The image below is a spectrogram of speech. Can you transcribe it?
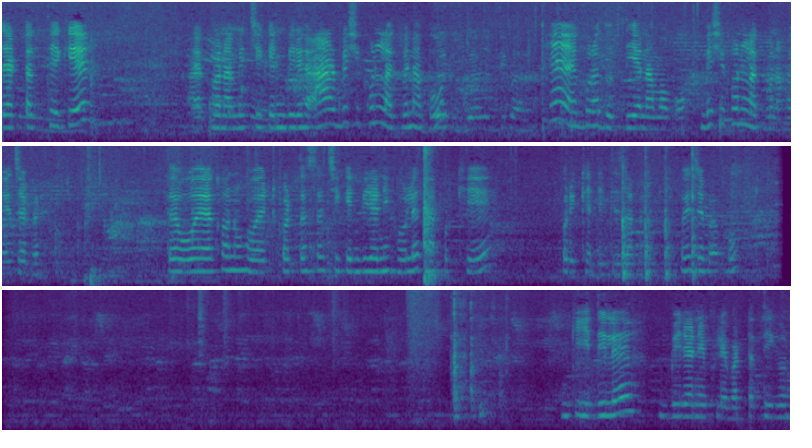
দেড়টার থেকে। এখন আমি চিকেন বিরিয়ানি, আর বেশিক্ষণ লাগবে না আপু হ্যাঁ পুরো দুধ দিয়ে নামাবো। বেশিক্ষণ লাগবে না, হয়ে যাবে। তো ও এখন ওয়েট করতেছে চিকেন বিরিয়ানি হলে তারপর খেয়ে পরীক্ষা দিতে যাবে। হয়ে যাবে আপু ঘি দিলে বিরিয়ানি ফ্লেভারটা দ্বিগুণ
